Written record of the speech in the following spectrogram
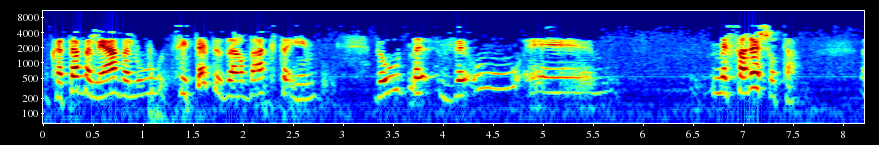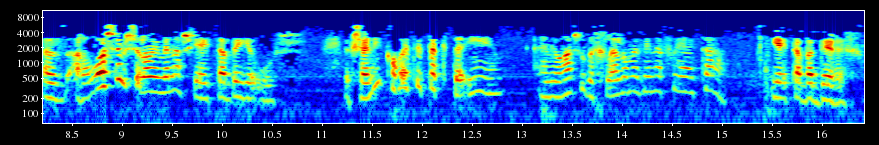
הוא כתב עליה, אבל הוא ציטט איזה ארבעה קטעים, והוא, והוא אה, מפרש אותה. אז הרושם שלו ממנה שהיא הייתה בייאוש. וכשאני קוראת את הקטעים, אני רואה שהוא בכלל לא מבין איפה היא הייתה. היא הייתה בדרך.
